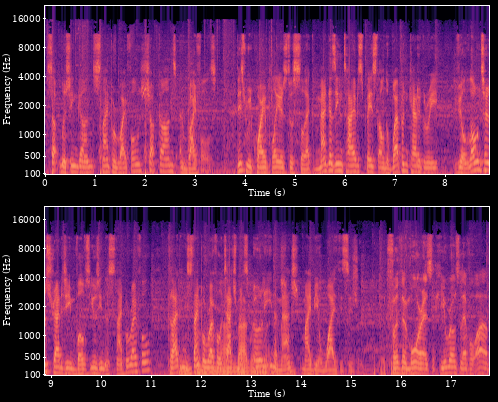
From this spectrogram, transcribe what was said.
submachine gun, sniper rifle, shotguns, and rifles. This requires players to select magazine types based on the weapon category, If your long-term strategy involves using a sniper rifle, collecting sniper rifle mga attachments bagong early in the match might be a wise decision. Okay, okay. Furthermore, as the heroes level up,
